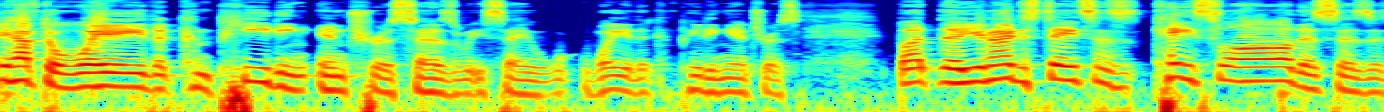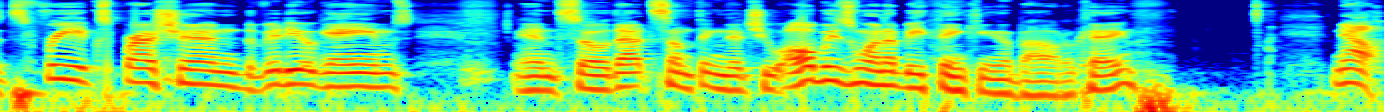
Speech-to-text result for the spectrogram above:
you have to weigh the competing interests, as we say, weigh the competing interests. But the United States is case law. This says it's free expression, the video games. And so that's something that you always want to be thinking about, okay? Now,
